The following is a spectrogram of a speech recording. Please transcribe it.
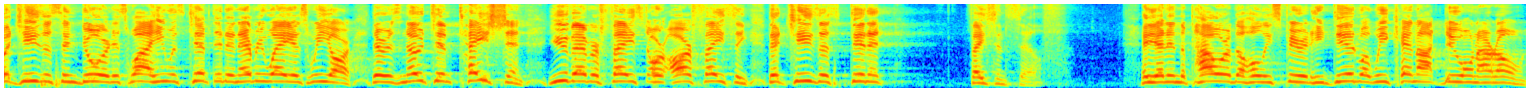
But Jesus endured. It's why he was tempted in every way as we are. There is no temptation you've ever faced or are facing that Jesus didn't face himself. And yet, in the power of the Holy Spirit, he did what we cannot do on our own,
